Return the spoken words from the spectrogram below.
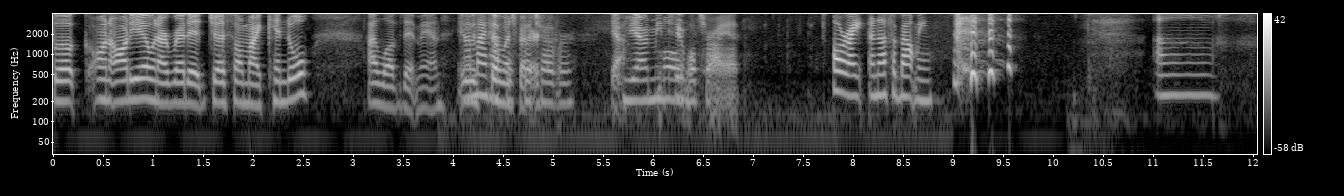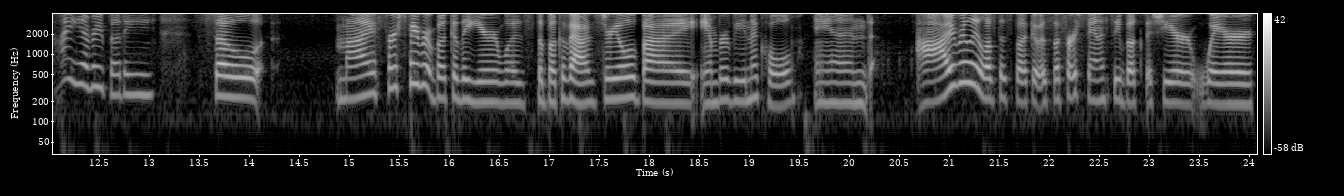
book on audio and I read it just on my Kindle. I loved it, man. It I was might so have much to switch better. over. Yeah, me We'll, too. we'll try it. All right, enough about me. Um, hi everybody. So, my first favorite book of the year was The Book of Azriel by Amber V. Nicole, and I really love this book. It was the first fantasy book this year where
